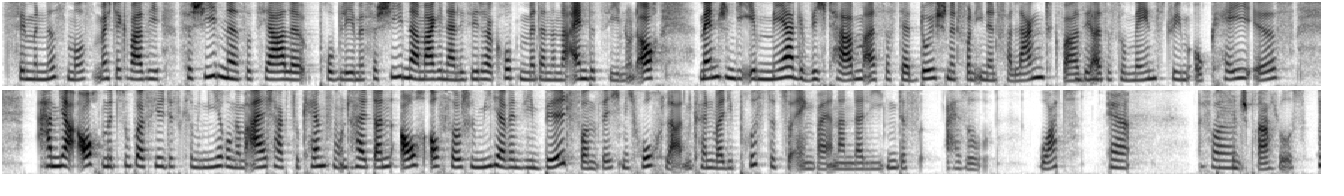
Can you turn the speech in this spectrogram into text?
Feminismus möchte quasi verschiedene soziale Probleme verschiedener marginalisierter Gruppen miteinander einbeziehen. Und auch Menschen, die eben mehr Gewicht haben, als das der Durchschnitt von ihnen verlangt, quasi, Mhm. als es so Mainstream okay ist haben ja auch mit super viel Diskriminierung im Alltag zu kämpfen und halt dann auch auf Social Media, wenn sie ein Bild von sich nicht hochladen können, weil die Brüste zu eng beieinander liegen. Das, also, what? Ja. Voll. Bisschen sprachlos.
